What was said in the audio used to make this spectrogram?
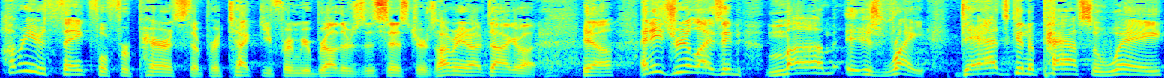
How many are thankful for parents that protect you from your brothers and sisters? How many are I'm talking about? You know? And he's realizing mom is right. Dad's to pass away,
